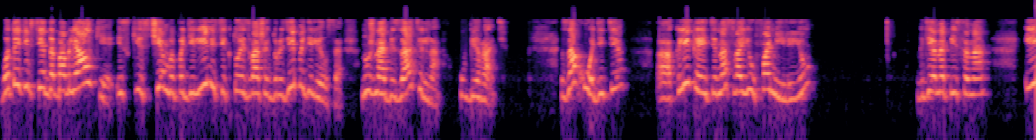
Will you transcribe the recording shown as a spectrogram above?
Вот эти все добавлялки, с чем вы поделились, и кто из ваших друзей поделился, нужно обязательно убирать. Заходите, а, кликаете на свою фамилию, где написано, и,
